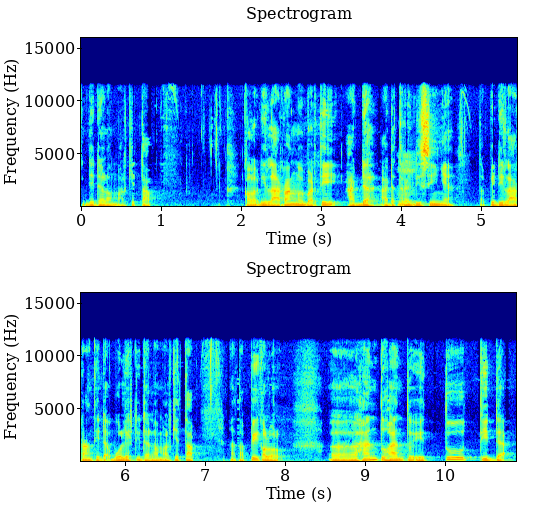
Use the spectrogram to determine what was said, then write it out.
di dalam Alkitab. Kalau dilarang berarti ada, ada tradisinya, tapi dilarang tidak boleh di dalam Alkitab. Nah, tapi kalau eh, hantu-hantu itu tidak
